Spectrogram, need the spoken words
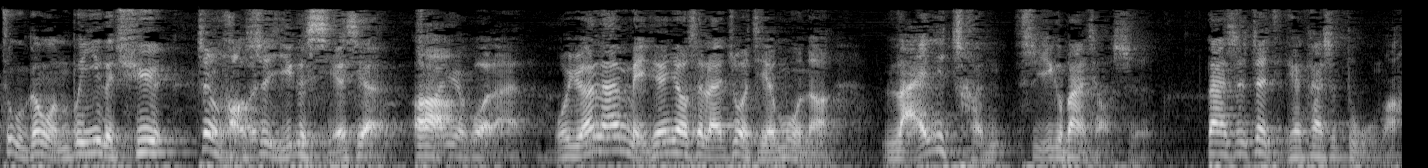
住跟我们不一个区，正好是一个斜线啊穿越过来。我原来每天要是来做节目呢，来一程是一个半小时，但是这几天开始堵嘛，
